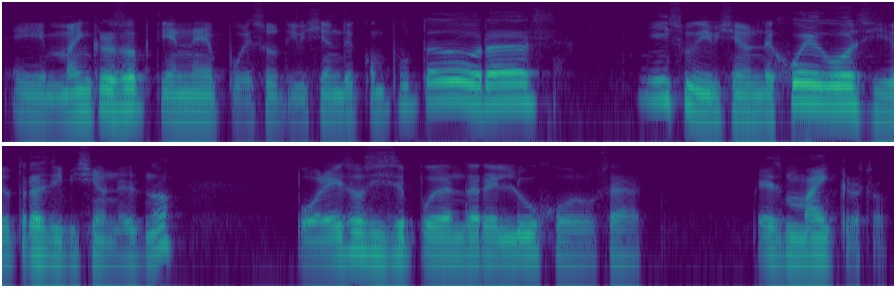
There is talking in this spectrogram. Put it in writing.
Eh, Microsoft tiene pues su división de computadoras y su división de juegos y otras divisiones, ¿no? Por eso sí se pueden dar el lujo, o sea, es Microsoft.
